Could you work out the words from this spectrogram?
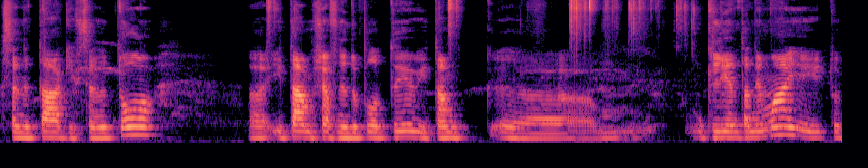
все не так і все не то. І там шеф не доплатив, і там клієнта немає. І, так,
